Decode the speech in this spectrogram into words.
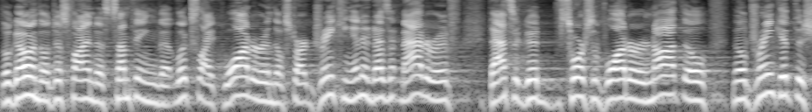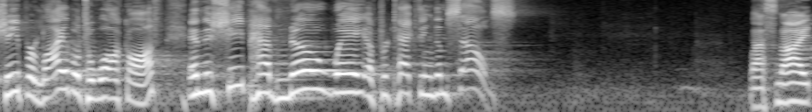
They'll go and they'll just find a, something that looks like water and they'll start drinking it. And it doesn't matter if that's a good source of water or not, they'll, they'll drink it. The sheep are liable to walk off, and the sheep have no way of protecting themselves. Last night,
